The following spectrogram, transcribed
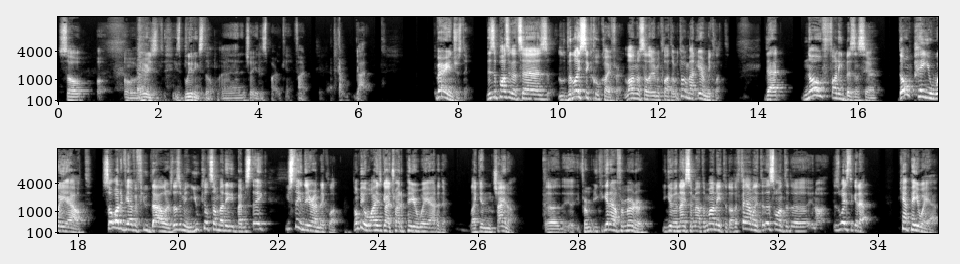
So, oh, oh, here he's he's bleeding still. I didn't show you this part. Okay, fine, got it. Very interesting. This is a passage that says "V'loy sikhu koifer lo nosel ir miklata." We're talking about ir miklat. That no funny business here. Don't pay your way out. So what if you have a few dollars? Doesn't mean you killed somebody by mistake. You stay in the ir miklat. Don't be a wise guy. Try to pay your way out of there, like in China. Uh, from you could get out for murder you give a nice amount of money to the other family, to this one, to the, you know, there's ways to get out. You Can't pay your way out.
